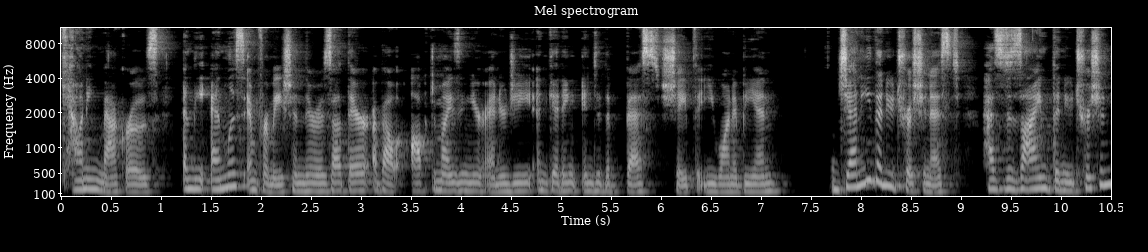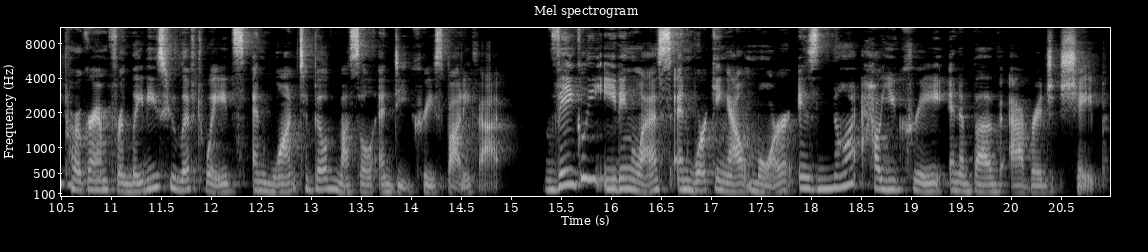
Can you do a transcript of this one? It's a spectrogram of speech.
counting macros, and the endless information there is out there about optimizing your energy and getting into the best shape that you want to be in? Jenny, the nutritionist, has designed the nutrition program for ladies who lift weights and want to build muscle and decrease body fat. Vaguely eating less and working out more is not how you create an above average shape.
